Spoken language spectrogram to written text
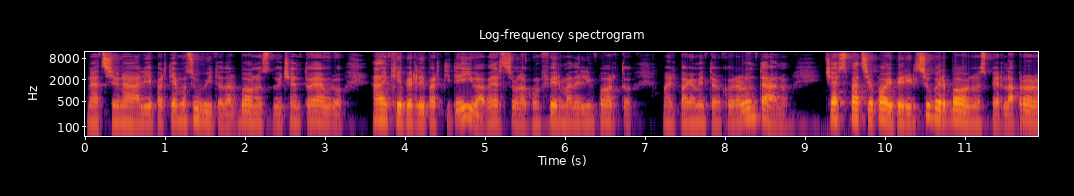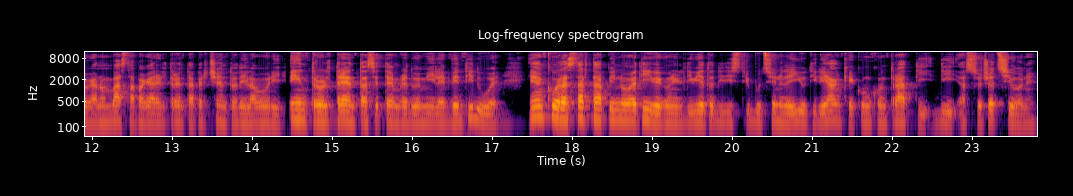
nazionali e partiamo subito dal bonus 200 euro anche per le partite IVA verso la conferma dell'importo ma il pagamento è ancora lontano c'è spazio poi per il super bonus per la proroga, non basta pagare il 30% dei lavori entro il 30 settembre 2022 e ancora start-up innovative con il divieto di distribuzione degli utili anche con contratti di associazione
